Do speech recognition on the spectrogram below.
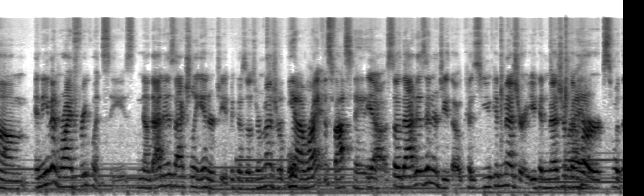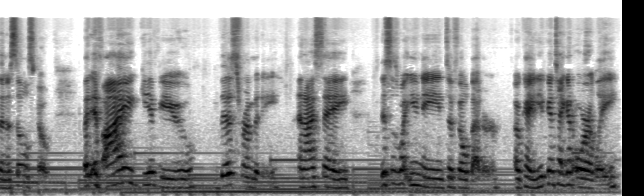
um, and even Rife frequencies. Now that is actually energy because those are measurable. Yeah, Rife is fascinating. Yeah, so that is energy though, because you can measure it. You can measure the hertz with an oscilloscope. But if I give you this remedy and I say, this is what you need to feel better, okay, you can take it orally.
